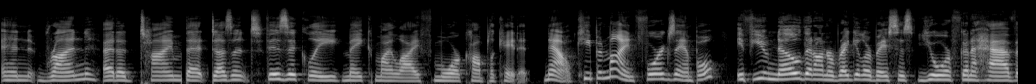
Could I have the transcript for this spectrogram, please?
and run at a time that doesn't physically make my life more complicated. Now, keep in mind, for example, if you know that on a regular basis you're going to have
